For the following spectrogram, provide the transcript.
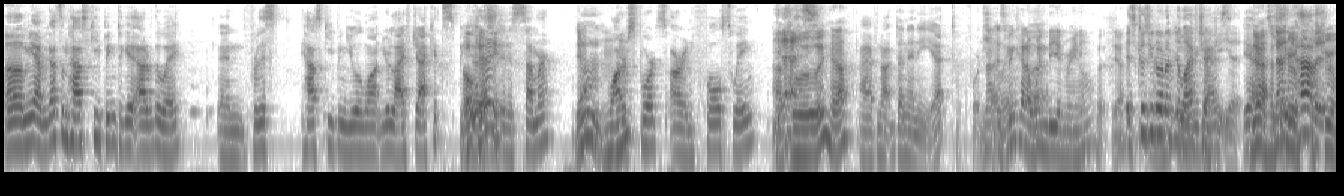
Um, yeah, we got some housekeeping to get out of the way, and for this housekeeping, you will want your life jackets because Okay. it is summer. Yeah, Mm. Water sports are in full swing. Yes. absolutely. Yeah. I have not done any yet, No, unfortunately. it's been kind of but windy and rainy, but yeah. It's because you don't have your life jacket yet. Yeah, yeah, that's Now you true. have that's it. true.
